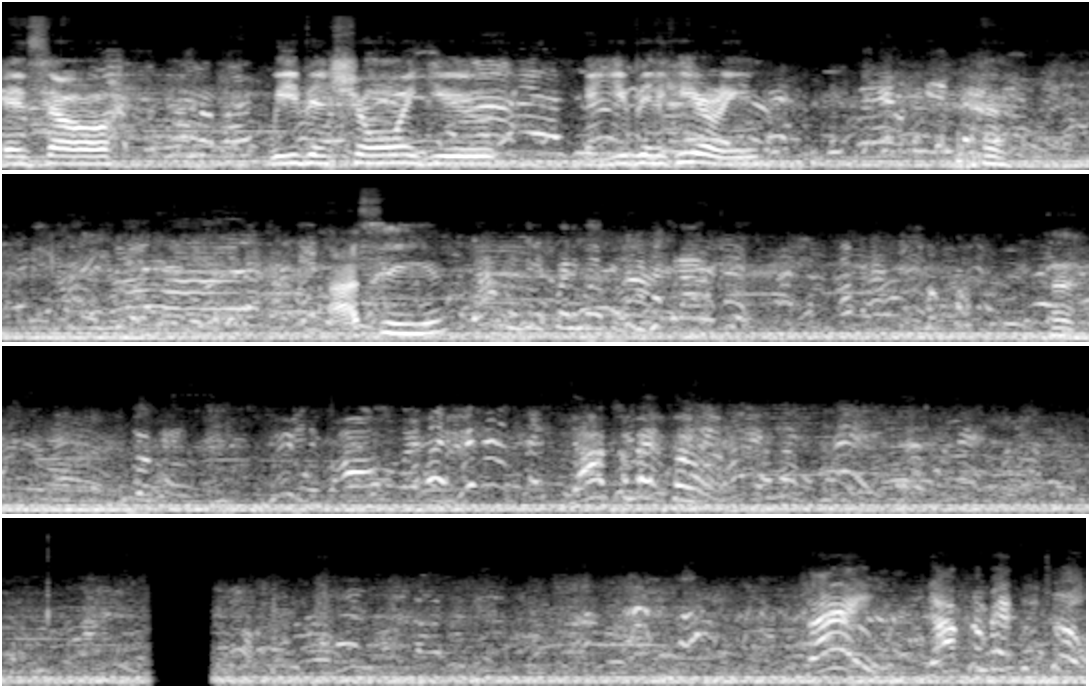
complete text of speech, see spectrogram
And so we've been showing you, and you've been hearing. I see you. Y'all come back some. Hey, y'all come back to the truck.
